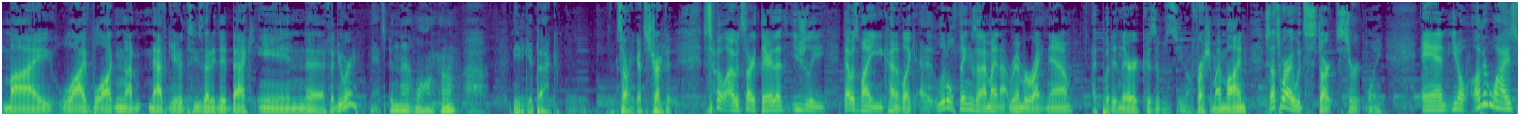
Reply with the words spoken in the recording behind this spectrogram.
my live blogging on Navigator of the Seas that I did back in uh, February. Man, it's been that long, huh? Need to get back. Sorry, I got distracted. So I would start there. That usually, that was my kind of like uh, little things that I might not remember right now. I put in there because it was, you know, fresh in my mind. So that's where I would start, certainly. And, you know, otherwise,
